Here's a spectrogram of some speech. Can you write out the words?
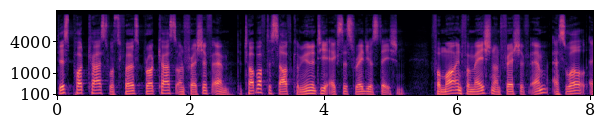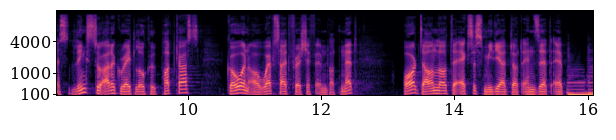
This podcast was first broadcast on Fresh FM, the top of the South community access radio station. For more information on Fresh FM, as well as links to other great local podcasts, go on our website freshfm.net or download the accessmedia.nz app.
